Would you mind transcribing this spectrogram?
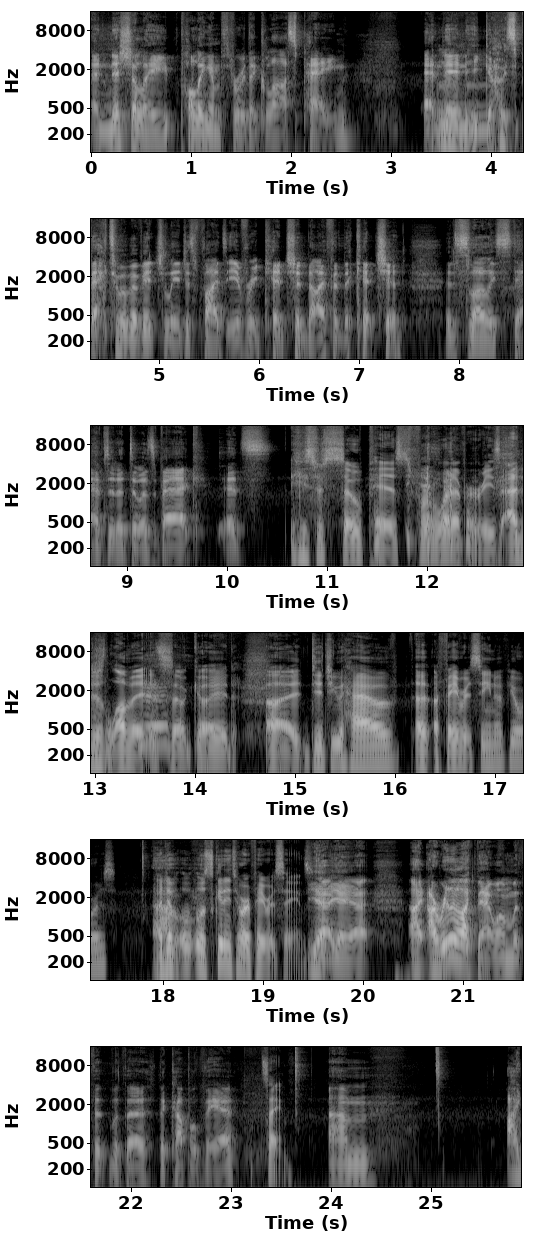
initially pulling him through the glass pane and then he goes back to him eventually and just finds every kitchen knife in the kitchen and slowly stabs it into his back. It's he's just so pissed for whatever reason. I just love it. It's so good. Uh, did you have a, a favorite scene of yours? I did, let's get into our favorite scenes. yeah, yeah, yeah. I, I really like that one with the, with the the couple there. Same. Um, I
